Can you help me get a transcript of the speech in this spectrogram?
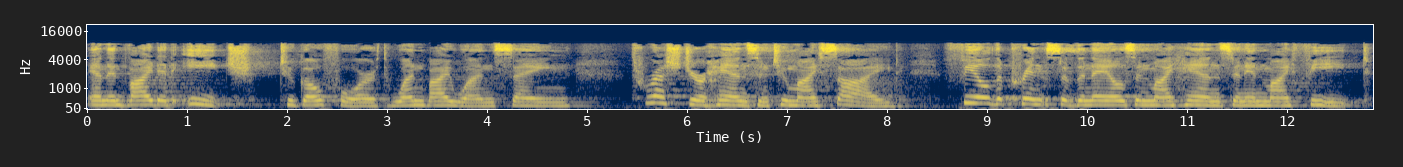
and invited each to go forth one by one, saying, Thrust your hands into my side Feel the prints of the nails in my hands and in my feet,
